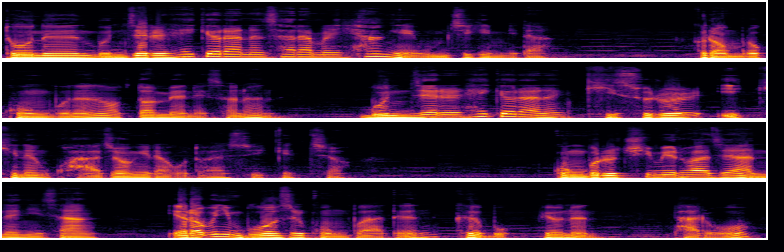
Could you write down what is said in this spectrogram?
돈은 문제를 해결하는 사람을 향해 움직입니다. 그러므로 공부는 어떤 면에서는 문제를 해결하는 기술을 익히는 과정이라고도 할 수 있겠죠. 공부를 취미로 하지 않는 이상 여러분이 무엇을 공부하든 그 목표는 바로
